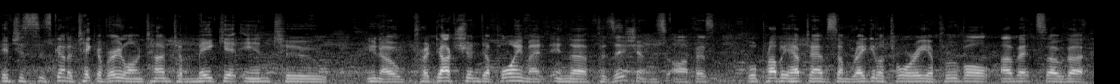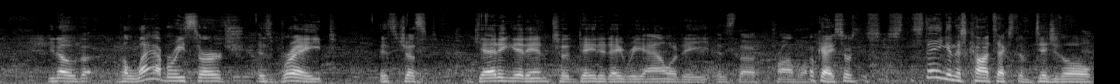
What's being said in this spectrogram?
it just is going to take a very long time to make it into you know, production deployment in the physician's office. We'll probably have to have some regulatory approval of it. So the, you know, the, the lab research is great. It's just getting it into day-to-day reality is the problem. Okay, so staying in this context of digital,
